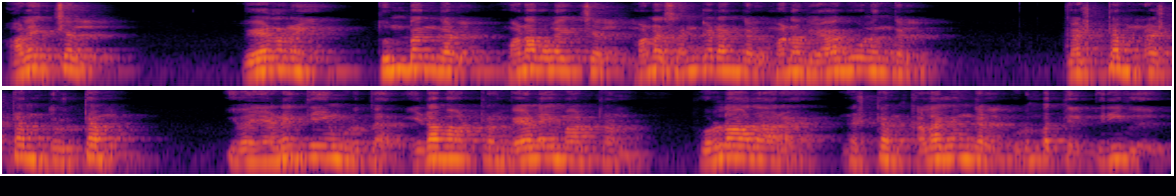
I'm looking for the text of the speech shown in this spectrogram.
அலைச்சல் வேதனை துன்பங்கள் மன உளைச்சல் மன சங்கடங்கள் மன வியாகுலங்கள் கஷ்டம் நஷ்டம் துஷ்டம் இவை அனைத்தையும் கொடுத்தார். இடமாற்றம் வேலை மாற்றம் பொருளாதார நஷ்டம் கலகங்கள் குடும்பத்தில் பிரிவு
